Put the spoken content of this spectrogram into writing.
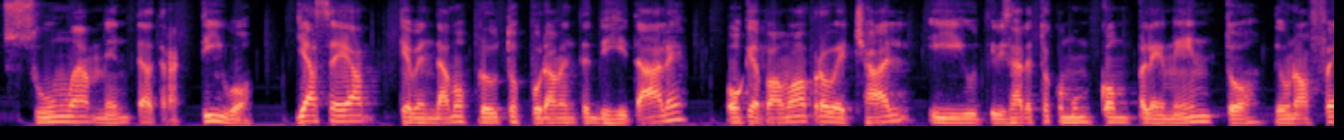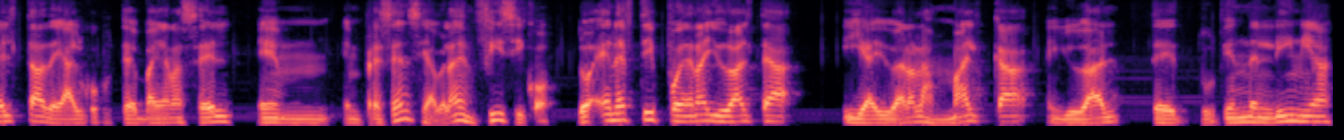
sumamente atractivo ya sea que vendamos productos puramente digitales o que podamos aprovechar y utilizar esto como un complemento de una oferta de algo que ustedes vayan a hacer en, presencia, ¿verdad? En físico. Los NFTs pueden ayudarte a, y ayudar a las marcas, ayudarte tu tienda en línea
